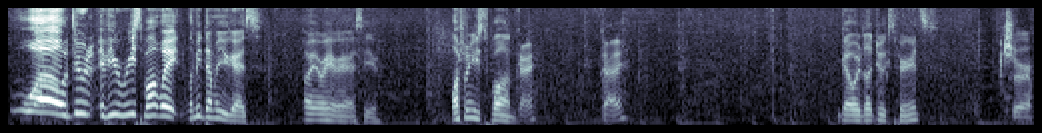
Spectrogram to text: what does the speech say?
Whoa, dude! If you respawn, wait, let me demo you guys. Oh, wait, right here, right here, I see you. Watch when you spawn. Okay. Okay. Go. Would you like to experience? Sure.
